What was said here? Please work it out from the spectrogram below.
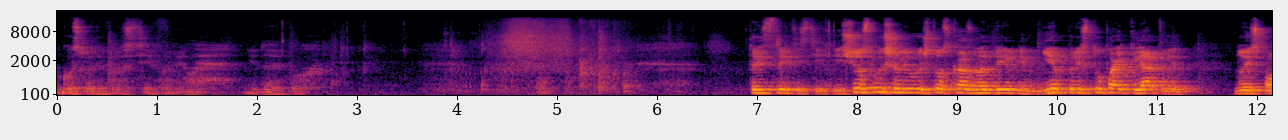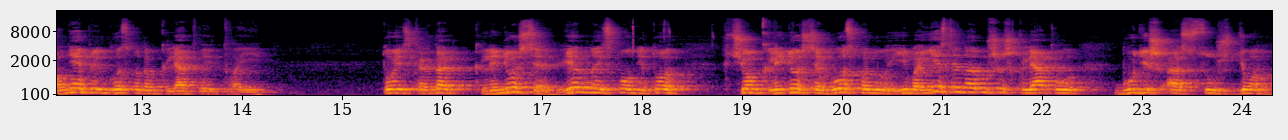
Господи, прости, помилуй, не дай Бог. 33 стих. Еще слышали вы, что сказано древним, не приступай к клятве, но исполняй пред Господом клятвы твои. То есть, когда клянешься, верно исполни то, в чем клянешься Господу, ибо если нарушишь клятву, будешь осужден.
